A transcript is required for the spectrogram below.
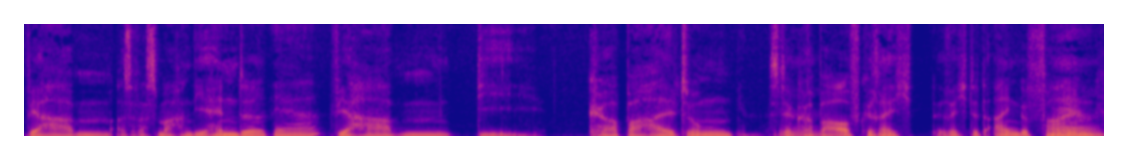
Wir haben, also was machen die Hände? Ja. Wir haben die Körperhaltung. Ist der Körper aufgerichtet, eingefallen? Ja.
